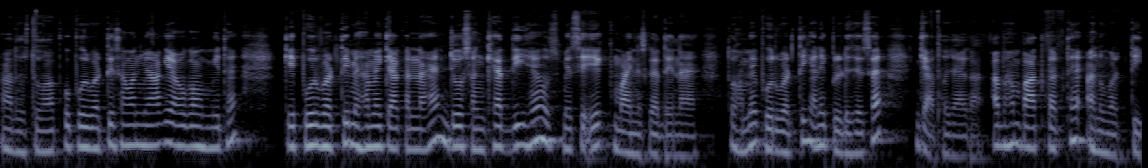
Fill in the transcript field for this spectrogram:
हाँ दोस्तों, आपको पूर्ववर्ती समझ में आ गया होगा, उम्मीद है कि पूर्ववर्ती में हमें क्या करना है? जो संख्या दी है, उसमें से एक माइनस कर देना है तो हमें पूर्ववर्ती यानी प्रीडिसेसर ज्ञात हो जाएगा। अब हम बात करते हैं अनुवर्ती।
